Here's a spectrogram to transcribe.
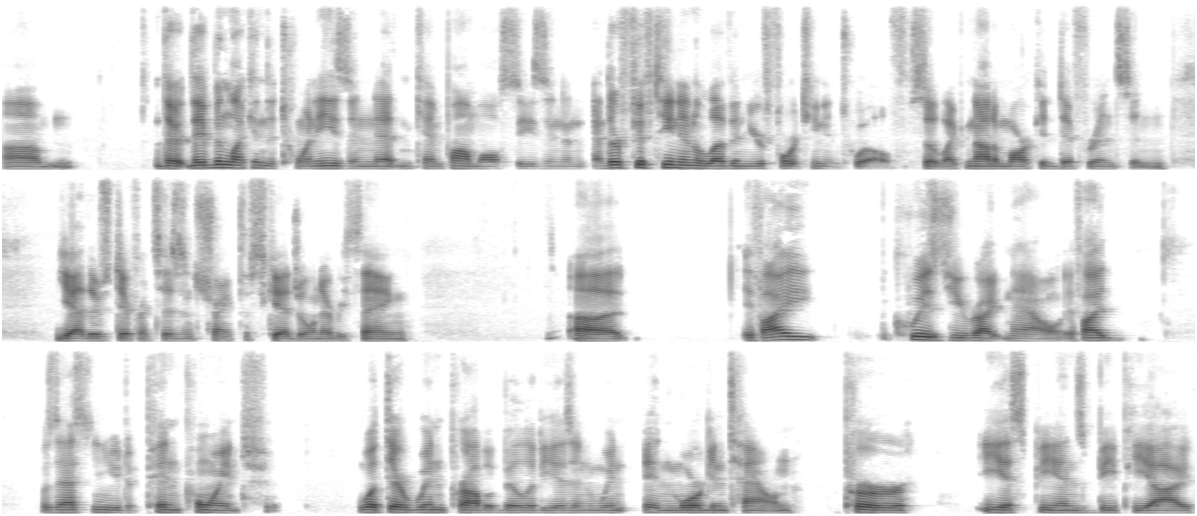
Um, they've been like in the 20s in net and KenPom all season, and, and they're 15 and 11. You're 14 and 12. So, like, not a market difference. And yeah, there's differences in strength of schedule and everything. Uh, if I quizzed you right now, if I was asking you to pinpoint what their win probability is in win, in Morgantown per ESPN's BPI,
